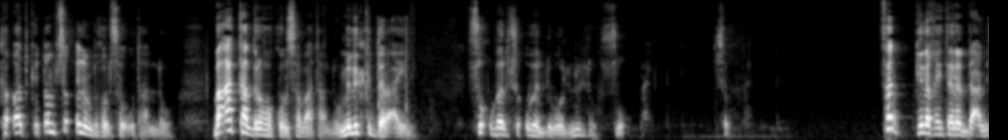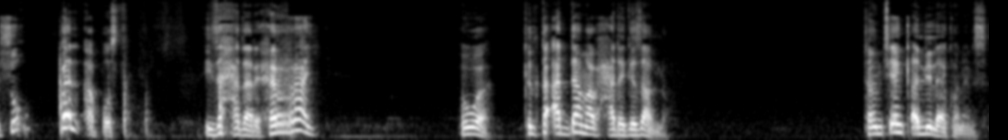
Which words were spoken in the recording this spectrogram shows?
تقطقطم سقلم دخل سوقت الله بأكل درهكم سبات الله ملك در عيني. سقبل سقبل دبلن له سوق بل فد كلا سوق بل أبوست. إذا حدا حراي. هو كل تقدم اب حدا جزا الله تمتين قليل يكون أنس.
